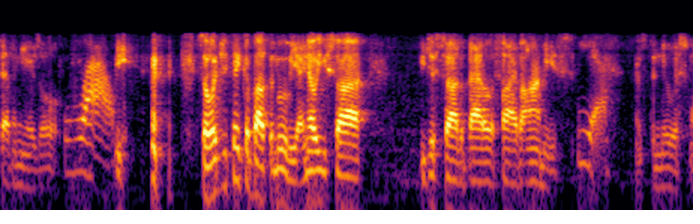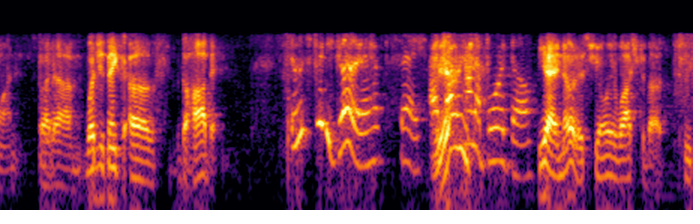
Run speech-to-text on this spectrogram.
seven years old. Wow. so, what did you think about the movie? I know you saw, you just saw The Battle of Five Armies. Yeah. That's the newest one. But um, what did you think of The Hobbit? It was pretty good, I have to say. I Really? got kind of bored though. Yeah, I noticed you only watched about three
